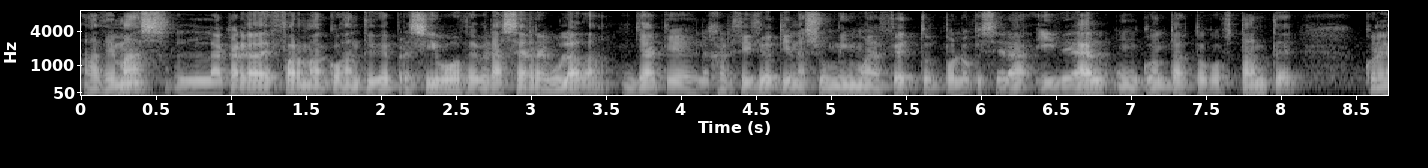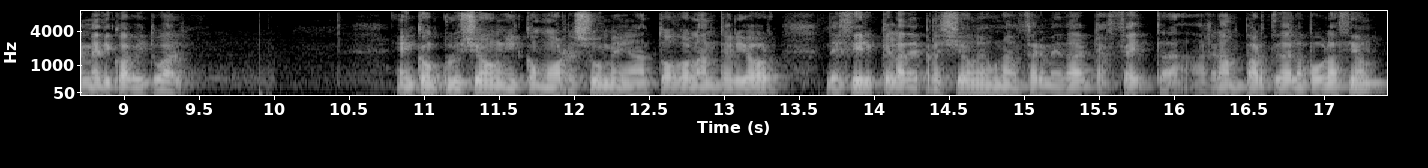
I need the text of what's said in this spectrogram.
Además, la carga de fármacos antidepresivos deberá ser regulada, ya que el ejercicio tiene sus mismos efectos, por lo que será ideal un contacto constante con el médico habitual. En conclusión y como resumen a todo lo anterior, decir que la depresión es una enfermedad que afecta a gran parte de la población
